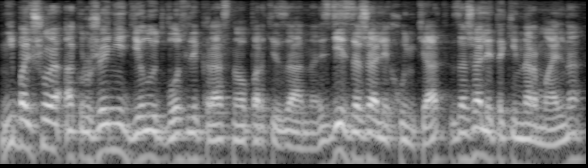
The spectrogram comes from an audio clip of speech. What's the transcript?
Небольшое окружение делают возле красного партизана. Здесь зажали хунтят, зажали таки нормально.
